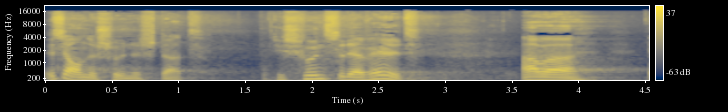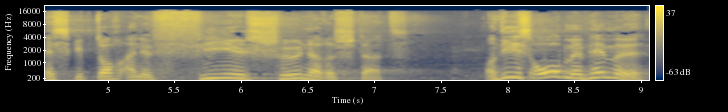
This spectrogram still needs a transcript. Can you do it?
Ist ja auch eine schöne Stadt. Die schönste der Welt. Aber es gibt doch eine viel schönere Stadt. Und die ist oben im Himmel.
